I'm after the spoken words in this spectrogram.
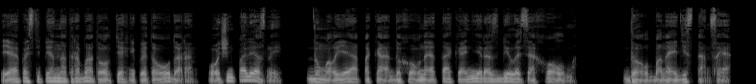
Я постепенно отрабатывал технику этого удара, очень полезный, думал я, пока духовная атака не разбилась о холм. Долбаная дистанция.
